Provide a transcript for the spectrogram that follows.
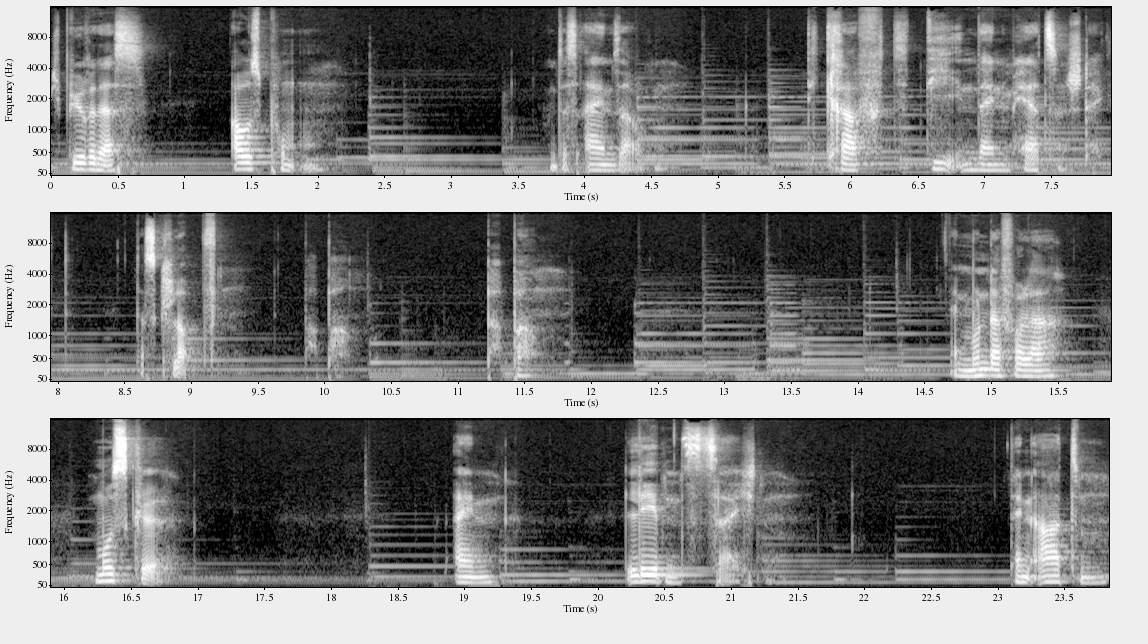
Spüre das Auspumpen und das Einsaugen. Die Kraft, die in deinem Herzen steckt. Das Klopfen. Papa. Papa. Ein wundervoller Muskel. Ein Lebenszeichen. Dein Atem,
